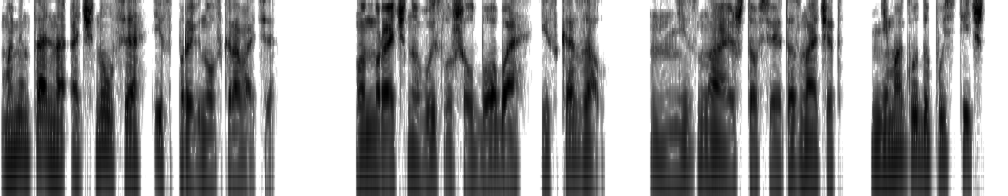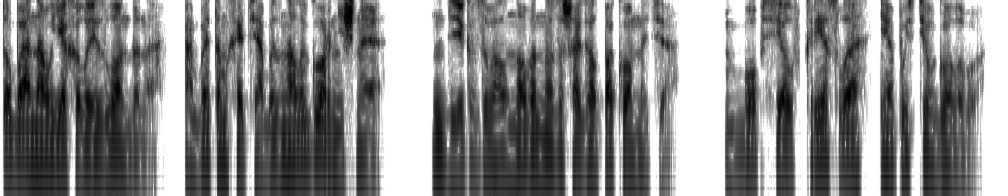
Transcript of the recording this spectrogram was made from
моментально очнулся и спрыгнул с кровати. Он мрачно выслушал Боба и сказал, «Не знаю, что все это значит. Не могу допустить, чтобы она уехала из Лондона. Об этом хотя бы знала горничная». Дик взволнованно зашагал по комнате. Боб сел в кресло и опустил голову.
